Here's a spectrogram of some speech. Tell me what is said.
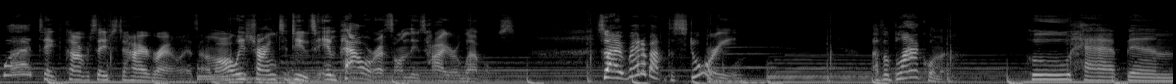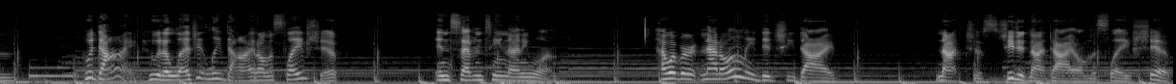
what take the conversation to higher ground as I'm always trying to do to empower us on these higher levels. So I read about the story of a black woman who had been who had died, who had allegedly died on a slave ship in 1791. However, not only did she die not just, she did not die on the slave ship,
